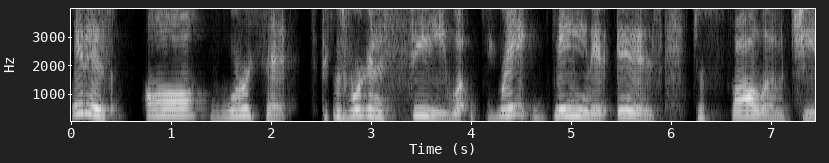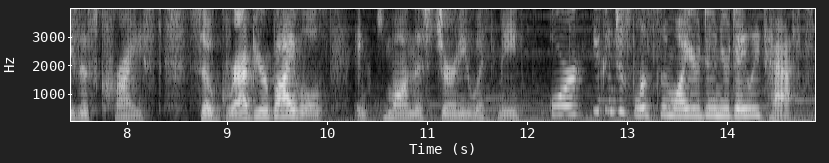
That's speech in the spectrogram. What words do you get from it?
it is all worth it because we're going to see what great gain it is to follow Jesus Christ. So grab your Bibles and come on this journey with me. Or you can just listen while you're doing your daily tasks.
